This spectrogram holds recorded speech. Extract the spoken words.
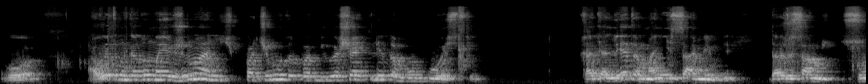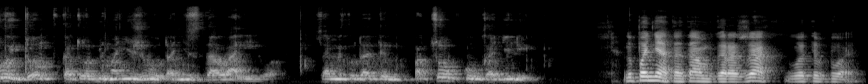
Вот. А в этом году мою жену они почему-то приглашают летом в гости. Хотя летом они сами мне, даже сам свой дом, в котором они живут, они сдавали его. Сами куда-то в подсобку уходили. Ну, понятно, там в гаражах, вот это бывает.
